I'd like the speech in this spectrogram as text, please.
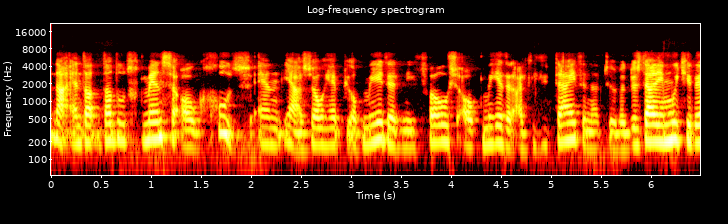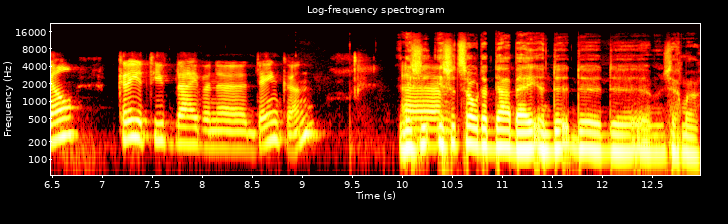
nou, en dat, dat doet mensen ook goed. En ja, zo heb je op meerdere niveaus ook meerdere activiteiten natuurlijk. Dus daarin moet je wel creatief blijven eh, denken. En is, het, Ehm, is het zo dat daarbij de, de, de, ehm, zeg maar,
